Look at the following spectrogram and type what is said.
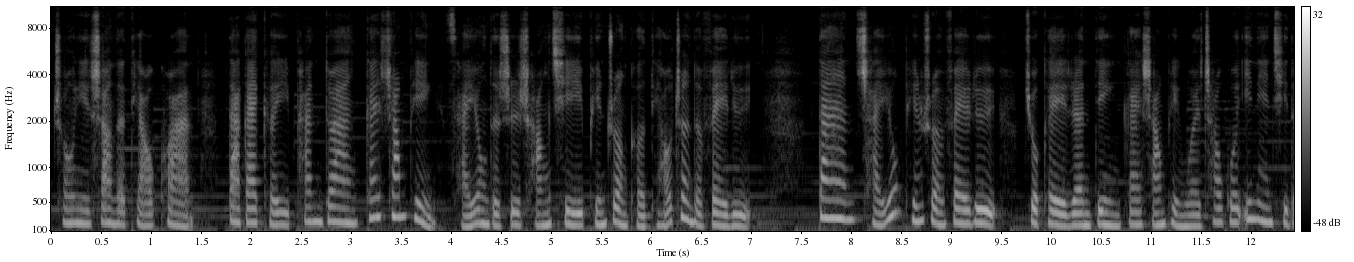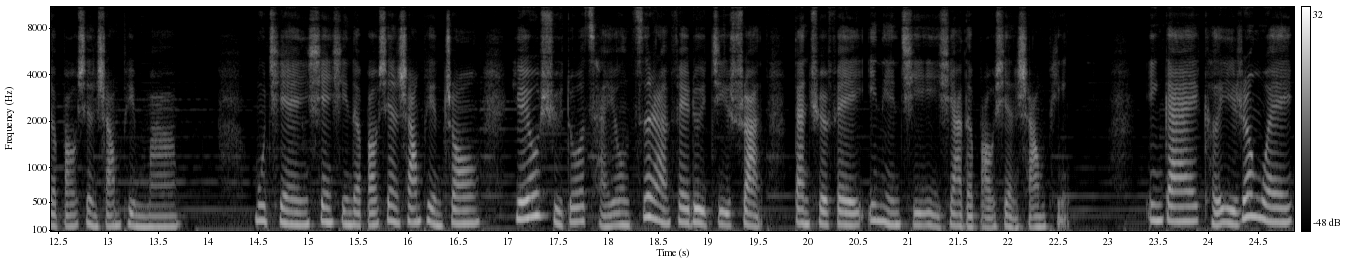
从以上的条款，大概可以判断该商品采用的是长期平准可调整的费率。但采用平损费率就可以认定该商品为超过一年期的保险商品吗？目前现行的保险商品中也有许多采用自然费率计算，但却非一年期以下的保险商品。应该可以认为，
